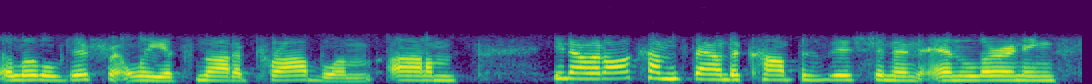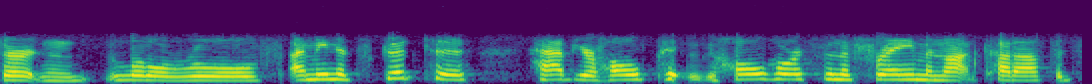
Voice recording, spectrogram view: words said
a little differently it's not a problem. Um you know it all comes down to composition and and learning certain little rules. I mean it's good to have your whole whole horse in the frame and not cut off its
